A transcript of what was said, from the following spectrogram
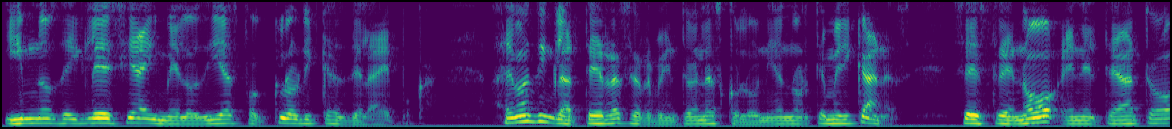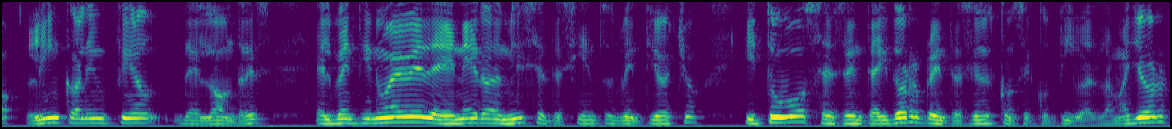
himnos de iglesia y melodías folclóricas de la época. Además de Inglaterra, se reventó en las colonias norteamericanas. Se estrenó en el Teatro Lincoln Field de Londres el 29 de enero de 1728 y tuvo 62 representaciones consecutivas, la mayor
